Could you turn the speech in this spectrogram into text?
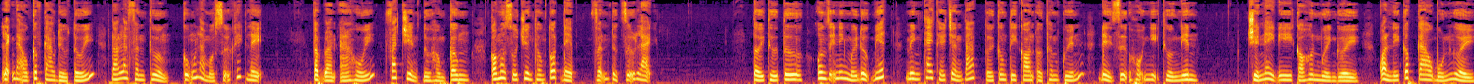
Lãnh đạo cấp cao đều tới, đó là phần thưởng, cũng là một sự khích lệ. Tập đoàn Á Hối phát triển từ Hồng Kông, có một số truyền thống tốt đẹp vẫn được giữ lại. Tới thứ tư, Ôn Dĩ Ninh mới được biết mình thay thế Trần Táp tới công ty con ở Thâm Quyến để dự hội nghị thường niên. Chuyến này đi có hơn 10 người, quản lý cấp cao 4 người.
